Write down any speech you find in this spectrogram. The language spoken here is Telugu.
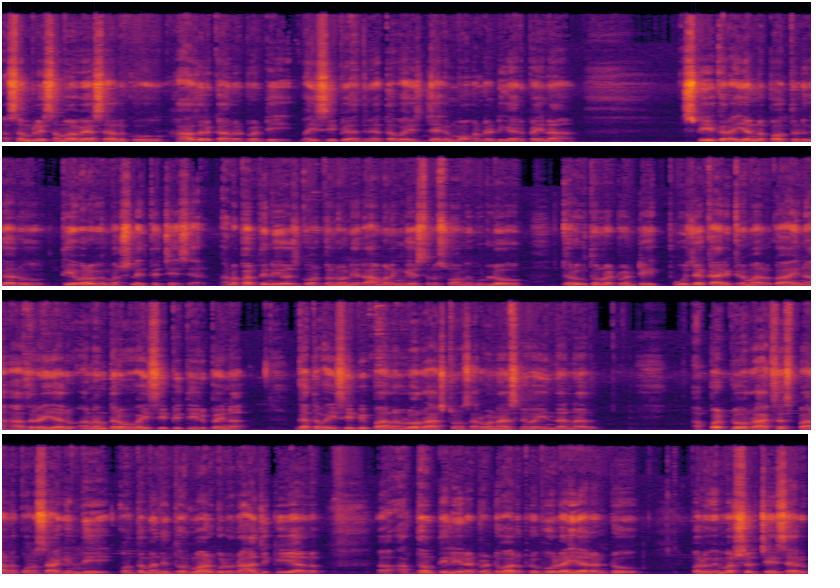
అసెంబ్లీ సమావేశాలకు హాజరు కానటువంటి వైసీపీ అధినేత వైఎస్ జగన్మోహన్ రెడ్డి గారి పైన స్పీకర్ అయ్యన్న పాత్రుడు గారు తీవ్ర విమర్శలు అయితే చేశారు. అనపర్తి నియోజకవర్గంలోని రామలింగేశ్వర స్వామి గుడిలో జరుగుతున్నటువంటి పూజ కార్యక్రమాలకు ఆయన హాజరయ్యారు. అనంతరం వైసీపీ తీరుపైన గత వైసీపీ పాలనలో రాష్ట్రం సర్వనాశనం అయిందన్నారు. అప్పట్లో రాక్షస పాలన కొనసాగింది. కొంతమంది దుర్మార్గులు రాజకీయాలు అర్థం తెలియనటువంటి వారు ప్రభువులు అయ్యారంటూ పలు విమర్శలు చేశారు.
